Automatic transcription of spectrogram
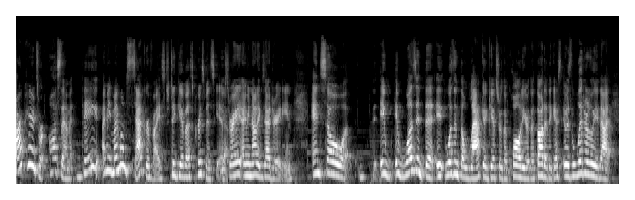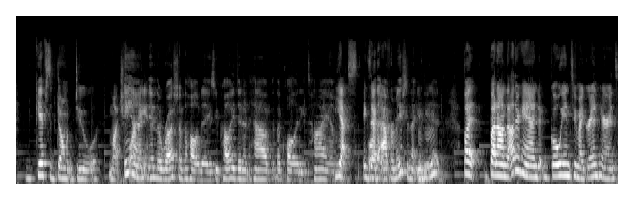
Our parents were awesome. They, I mean, my mom sacrificed to give us Christmas gifts, yeah. right? I mean, not exaggerating. And so it, it wasn't the, it wasn't the lack of gifts or the quality or the thought of the gifts. It was literally that gifts don't do much and for me. And in the rush of the holidays, you probably didn't have the quality time. Yes, exactly. Or the affirmation that you mm -hmm. needed. But but on the other hand, going to my grandparents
